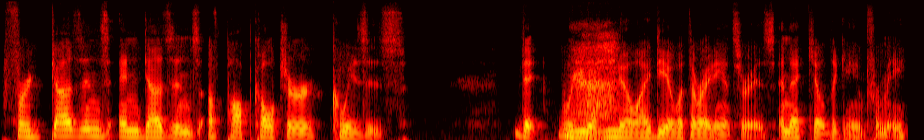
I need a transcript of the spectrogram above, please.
for dozens and dozens of pop culture quizzes that where you have no idea what the right answer is and that killed the game for me.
